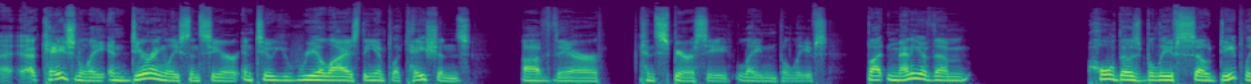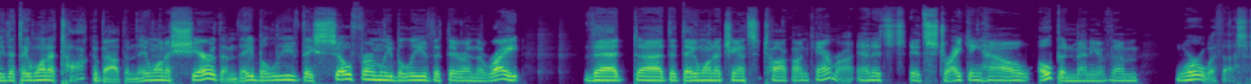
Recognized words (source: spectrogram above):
occasionally endearingly sincere, until you realize the implications of their conspiracy laden beliefs. But many of them hold those beliefs so deeply that they want to talk about them. They want to share them. They believe they so firmly believe that they're in the right that uh, that they want a chance to talk on camera. And it's it's striking how open many of them were with us.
